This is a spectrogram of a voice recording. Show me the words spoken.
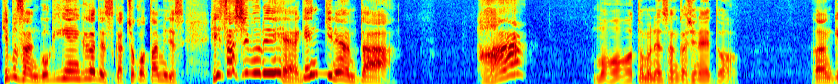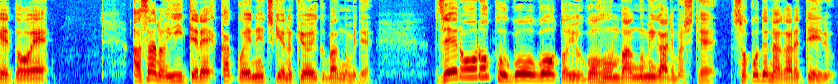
ヒブさんご機嫌いかがですか？チョコタミです。久しぶり。元気ねあんた。はあ？もうたまには参加しないと。アンケートをえ朝の E テレかっこ NHK の教育番組で0655という5分番組がありましてそこで流れている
